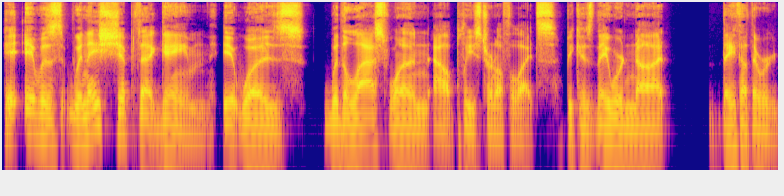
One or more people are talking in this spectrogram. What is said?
It, it was when they shipped that game. It was with the last one out. Please turn off the lights because they were not. They thought they were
